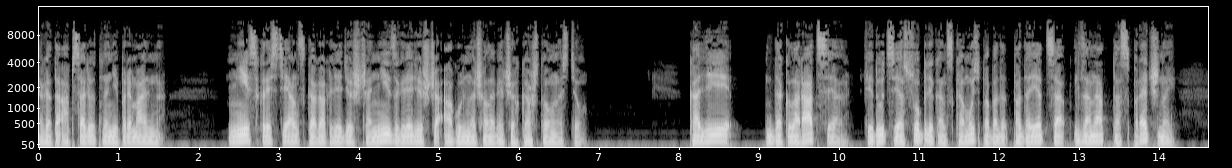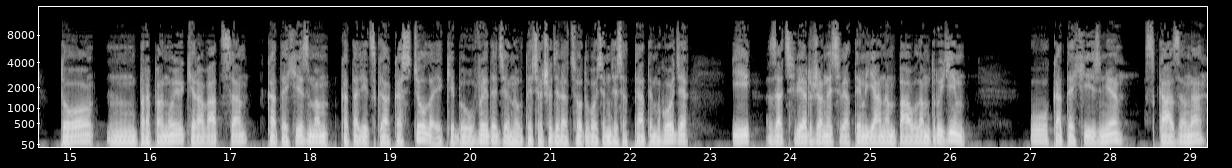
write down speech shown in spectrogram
гэта абсалютна непрымальна. Ні з хрысціянскага гледзяшча, ні з гледзяшча агульначалавечых каштоўнасцяў. Калі дэкларацыя фідуцыя супліканс камусь падаецца занадта спрэчнай, то прапаную кіравацца катэхізмам каталіцкага касцёла, які быў выдадзены ў 1985 годзе і зацверджаны святым янам паўлам другім, у катэхізме сказана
